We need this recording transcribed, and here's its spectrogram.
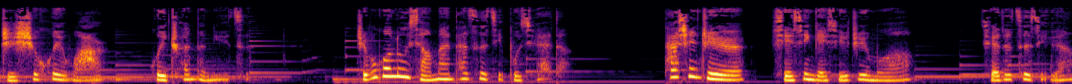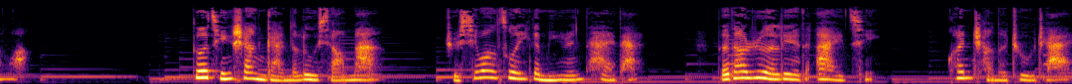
只是会玩、会穿的女子。只不过陆小曼她自己不觉得，她甚至写信给徐志摩，觉得自己冤枉。多情善感的陆小曼，只希望做一个名人太太，得到热烈的爱情，宽敞的住宅。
